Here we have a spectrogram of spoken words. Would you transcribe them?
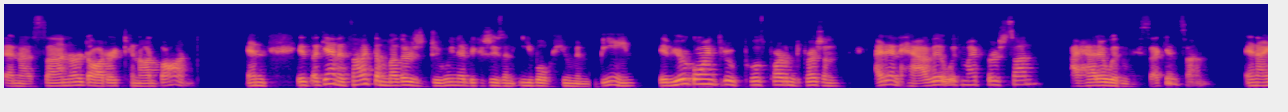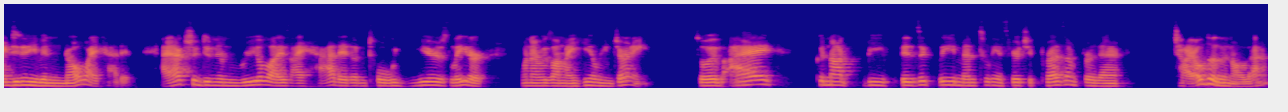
and a son or daughter cannot bond. And it's again, it's not like the mother's doing it because she's an evil human being. If you're going through postpartum depression, I didn't have it with my first son. I had it with my second son, and I didn't even know I had it. I actually didn't realize I had it until years later when I was on my healing journey. So if I could not be physically, mentally, and spiritually present for their child doesn't know that.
